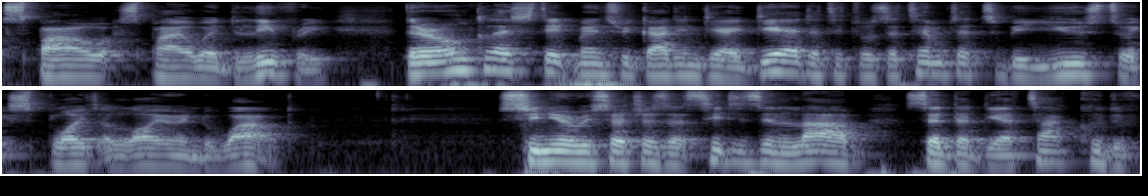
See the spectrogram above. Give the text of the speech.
spy, spyware delivery. There are unclear statements regarding the idea that it was attempted to be used to exploit a lawyer in the wild. Senior researchers at Citizen Lab said that the attack could have,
